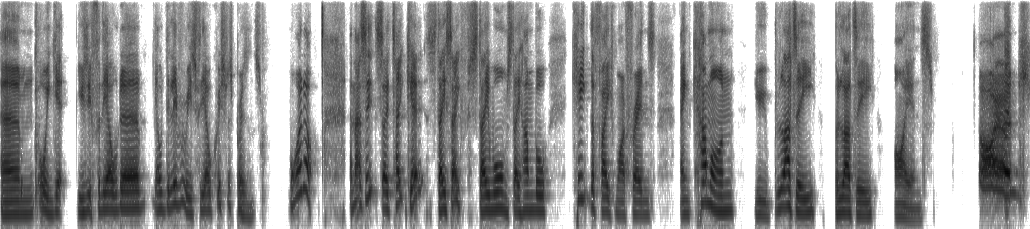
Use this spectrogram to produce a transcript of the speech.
um, or you can get use it for the old uh, old deliveries for the old Christmas presents. Why not? And that's it. So take care, stay safe, stay warm, stay humble, keep the faith, my friends, and come on, you bloody bloody Irons. Irons!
